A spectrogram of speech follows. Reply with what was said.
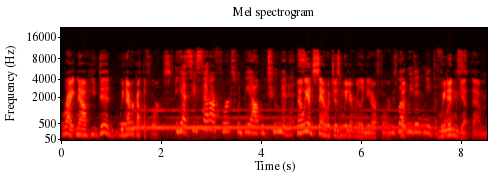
Right now he did. We never got the forks. Yes, he said our forks would be out in two minutes. Now we had sandwiches and we didn't really need our forks, but, we didn't need the forks. we didn't get them.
